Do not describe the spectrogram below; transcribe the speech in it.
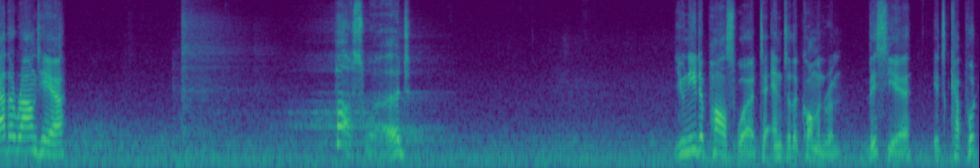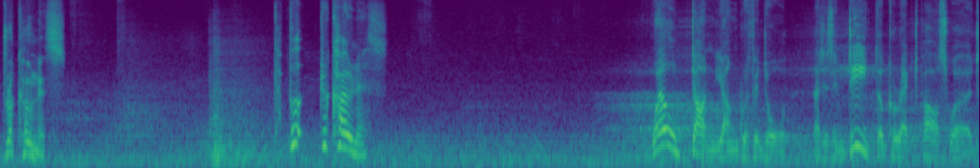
Gather round here. Password? You need a password to enter the common room. This year, it's Caput Draconis. Caput Draconis. Well done, young Gryffindor. That is indeed the correct password.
